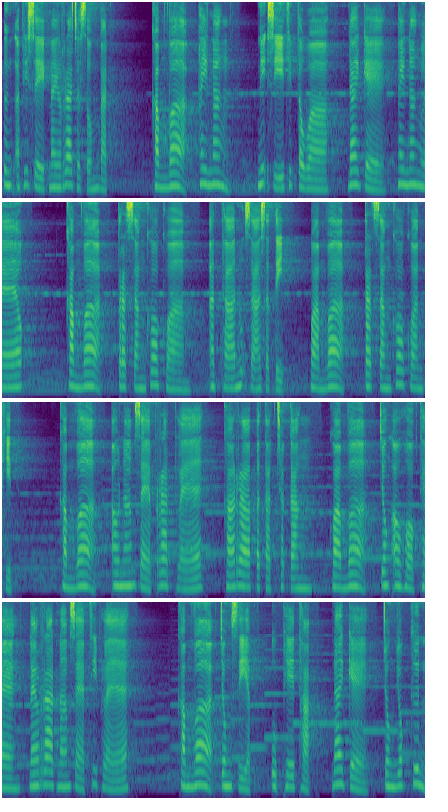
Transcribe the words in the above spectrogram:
พึงอภิเษกในราชสมบัติคำว่า ให้นั่ง นิสีทิตวา ได้แก่ให้นั่งแล้วคำว่า ตรัสสั่งข้อความ อัฏฐานุสาสติ ความว่า ตรัสสั่งข้อความผิดคำว่า เอาน้ำแสบราดแผลคาราปตัดชกัง ความว่าจงเอาหอกแทงแล้วราดน้ำแสบที่แผลคำว่า จงเสียบ อุเพทะได้แก่ จงยกขึ้น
